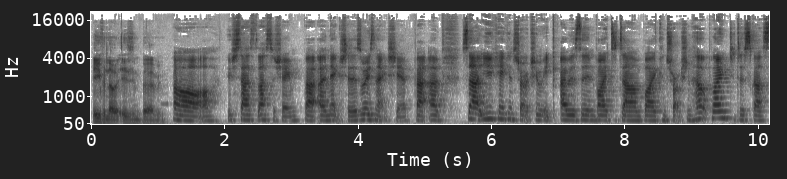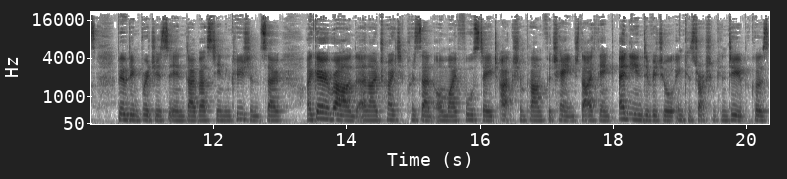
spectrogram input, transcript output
even though it is in Birmingham? Oh, that's, that's a shame. But uh, next year, there's always next year. But um, so at UK Construction Week, I was invited down by Construction Helpline to discuss building bridges in diversity and inclusion. So I go around and I try to present on my four stage action plan for change that I think any individual in construction can do because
